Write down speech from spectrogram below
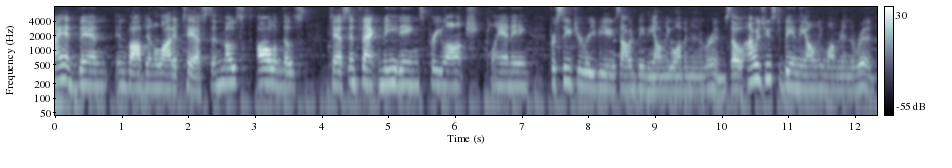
I had been involved in a lot of tests and most all of those tests, in fact, meetings, pre-launch planning, procedure reviews, I would be the only woman in the room. So I was used to being the only woman in the room.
